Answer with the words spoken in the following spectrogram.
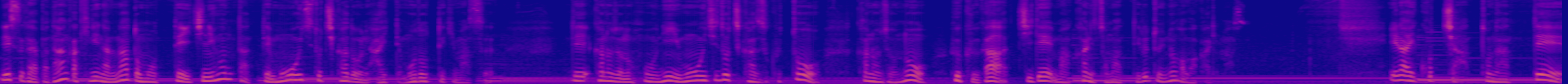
ですがやっぱなんか気になるなと思って12分経ってもう一度地下道に入って戻ってきます。で彼女の方にもう一度近づくと彼女の服が血で真っ赤に染まっているというのが分かります。えらいこっちゃとなって、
